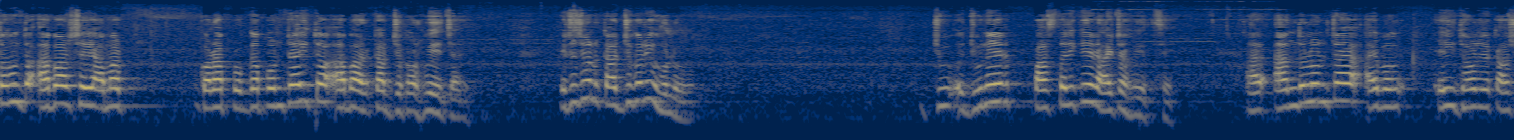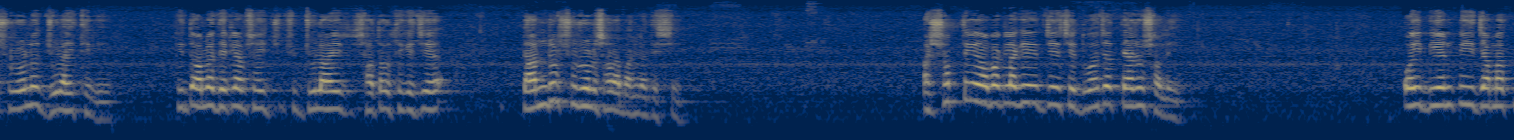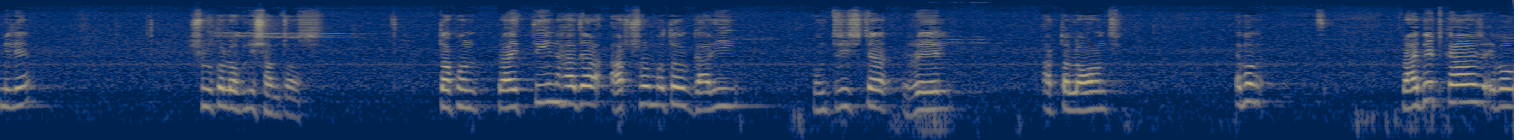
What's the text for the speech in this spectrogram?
তখন তো আবার সেই আমার করা প্রজ্ঞাপনটাই তো আবার কার্যকর হয়ে যায়। এটা যখন কার্যকরই হলো জুনের পাঁচ তারিখে রায়টা হয়েছে। আর আন্দোলনটা এবং এই ধরনের কাজ শুরু হলো জুলাই থেকে। কিন্তু আমরা দেখলাম সেই জুলাই সতেরো থেকে যে তাণ্ডব শুরু হলো সারা বাংলাদেশে। আর সব থেকে অবাক লাগে যে সে দু সালে ওই বিএনপি জামাত মিলে শুরু করল অগ্নি সন্ত্রাস। তখন প্রায় তিন হাজার আটশোর মতো গাড়ি, উনত্রিশটা রেল, আটটা লঞ্চ এবং প্রাইভেট কার এবং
